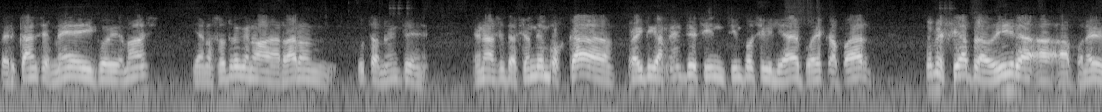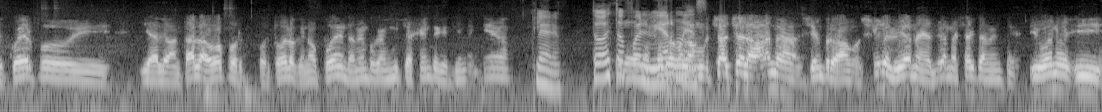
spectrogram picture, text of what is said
percances médicos y demás. Y a nosotros que nos agarraron justamente en una situación de emboscada, prácticamente sin, sin posibilidad de poder escapar. Yo me fui a aplaudir, a, a- poner el cuerpo y, y a levantar la voz por, por todo lo que no pueden también, porque hay mucha gente que tiene miedo. Claro. Todo esto Pero fue el nosotros Con los viernes. muchachos de la banda siempre vamos, sí, el viernes, el viernes exactamente. Y bueno, y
